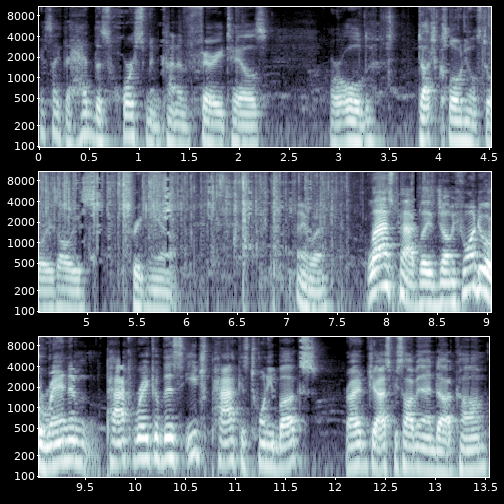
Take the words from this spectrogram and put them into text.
it's like the headless horseman kind of fairy tales or old Dutch colonial stories always freak me out. Anyway, last pack, ladies and gentlemen. If you want to do a random pack break of this, each pack is 20 bucks, right? JaspysHobbyland.com.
